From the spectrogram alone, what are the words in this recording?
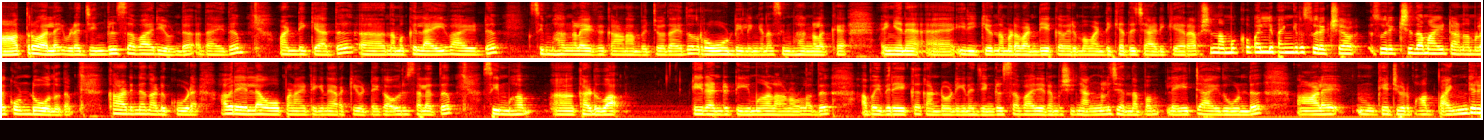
മാത്രമല്ല ഇവിടെ ജിങ്കിൾ സവാരി ഉണ്ട്. അതായത് വണ്ടിക്കകത്ത് നമുക്ക് ലൈവായിട്ട് സിംഹങ്ങളെയൊക്കെ കാണാൻ പറ്റും. അതായത് റോഡിൽ ഇങ്ങനെ സിംഹങ്ങളൊക്കെ ഇങ്ങനെ ഇരിക്കും. നമ്മുടെ വണ്ടിയൊക്കെ വരുമ്പോൾ വണ്ടിക്കകത്ത് ചാടി കയറുക പക്ഷെ നമുക്ക് വലിയ ഭയങ്കര സുരക്ഷ സുരക്ഷിതമായിട്ടാണ് നമ്മളെ കൊണ്ടുപോകുന്നത്. കാടിന്റെ നടുക്കൂടെ അവരെല്ലാം ഓപ്പണായിട്ട് ഇങ്ങനെ ഇറക്കി വിട്ടേക്കുക ഒരു സ്ഥലത്ത് സിംഹം കടുവ ഈ രണ്ട് ടീമുകളാണുള്ളത്. അപ്പോൾ ഇവരെയൊക്കെ കണ്ടുകൊണ്ട് ഇങ്ങനെ ജംഗിൾ സവാരി വരാം പക്ഷേ ഞങ്ങൾ ചെന്നപ്പം ലേറ്റ് ആയതുകൊണ്ട് ആളെ ഉം, കയറ്റി വിടും അത് ഭയങ്കര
